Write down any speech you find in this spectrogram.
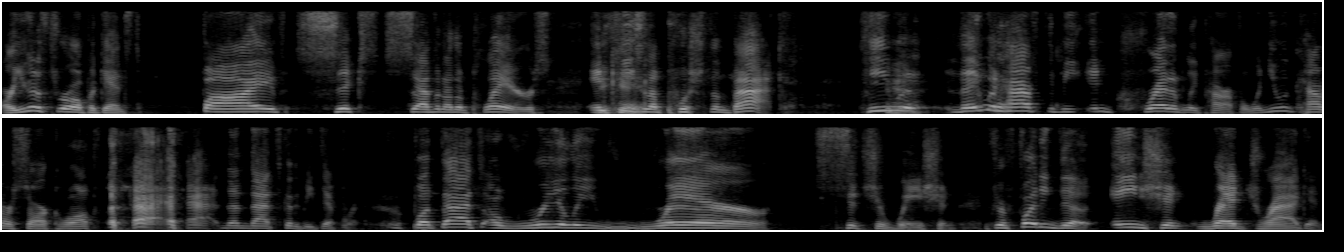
are you going to throw up against five, six, seven other players, and he's going to push them back? He Yeah. would. They would have to be incredibly powerful. When you encounter Sarkloff, then that's going to be different. But that's a really rare situation. If you're fighting the ancient red dragon,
